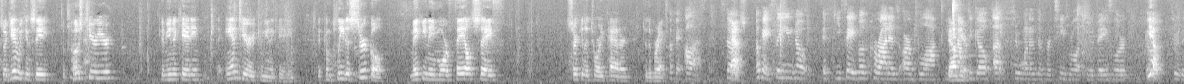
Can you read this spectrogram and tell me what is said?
So again, we can see the posterior communicating, the anterior communicating, that complete a circle, making a more fail-safe circulatory pattern to the brain. Okay, I'll ask. So, Ask. Okay, so you know, if you say both carotids are blocked, you Down have here. to go up through one of the vertebral up to the basilar, Yeah. go through the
